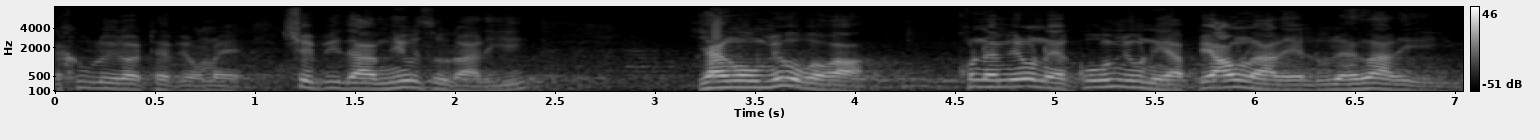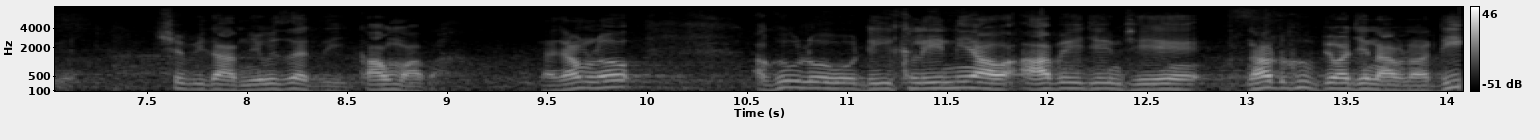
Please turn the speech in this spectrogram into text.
တစ်ခုလေးတော့ထည့်ပြောမယ်ရွှေပြည်သာမြို့ဆိုတာဒီရန်ကုန်မြို့ပေါ်ကခုနှစ်မြို့နယ်ကိုးမြို့နယ်ကပြောင်းလာတဲ့လူဒန်းစားတွေကြီးပဲရွှေပြည်သာမြို့ဆက်ဒီကောင်းပါပါဒါကြောင့်မလို့အခုလိုဒီကလေးနှစ်ယောက်အားပေးခြင်းဖြင့်နောက်တစ်ခုပြောချင်တာပေါ့နော်ဒီ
